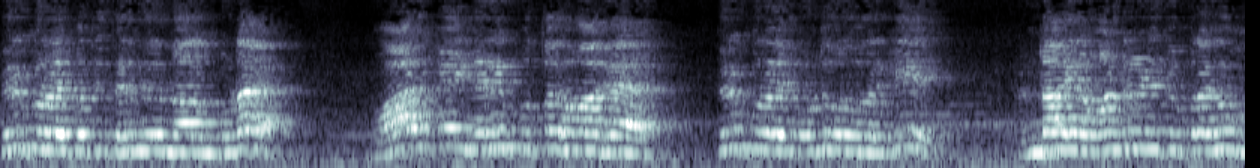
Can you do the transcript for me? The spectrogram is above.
திருக்குறளை பற்றி தெரிந்திருந்தாலும் கூட வாழ்க்கை நெறி புத்தகமாக திருக்குறளை கொண்டு வருவதற்கு இரண்டாயிரம் ஆண்டுகளுக்கு பிறகும்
